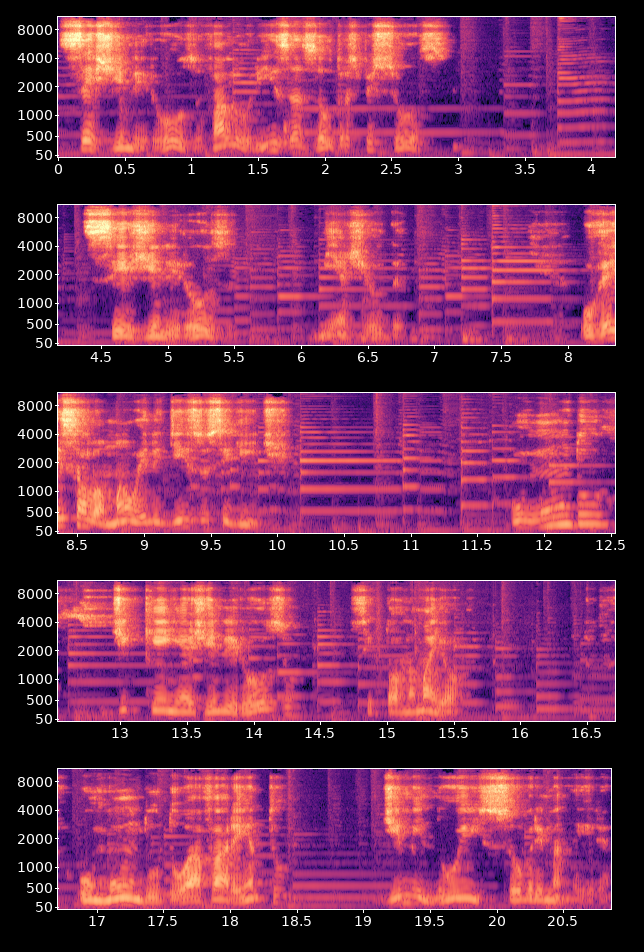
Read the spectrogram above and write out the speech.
Ser generoso valoriza as outras pessoas. Ser generoso me ajuda. O rei Salomão ele diz o seguinte: O mundo de quem é generoso se torna maior. O mundo do avarento diminui sobremaneira.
